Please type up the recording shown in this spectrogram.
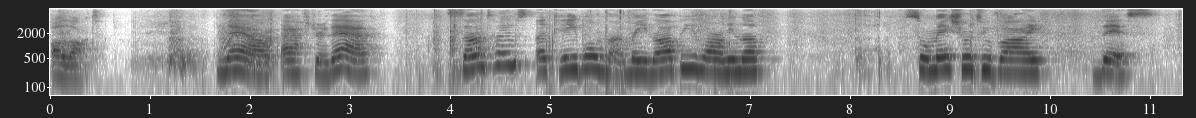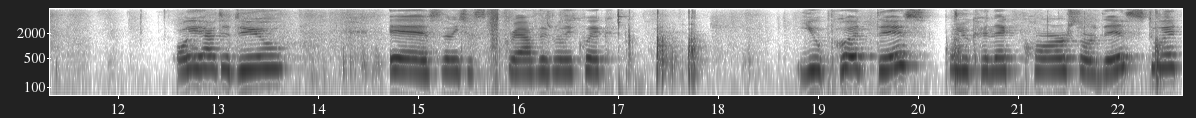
a lot. Now, after that, sometimes a cable may not be long enough, so make sure to buy this. All you have to do is, let me just grab this really quick. You put this, when you connect cars or this to it,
